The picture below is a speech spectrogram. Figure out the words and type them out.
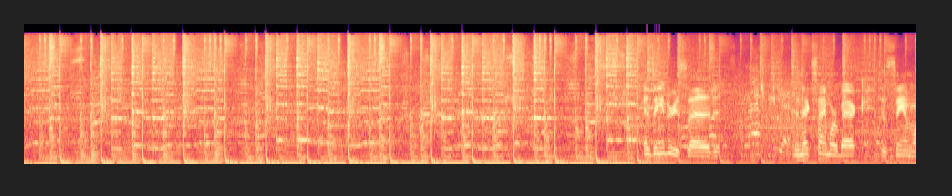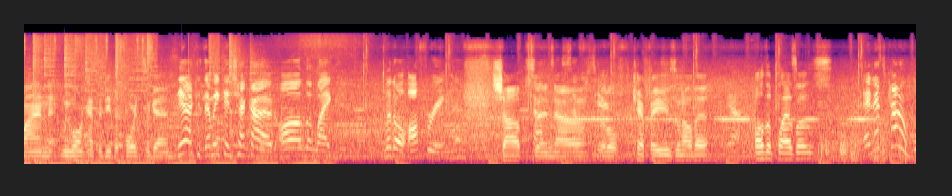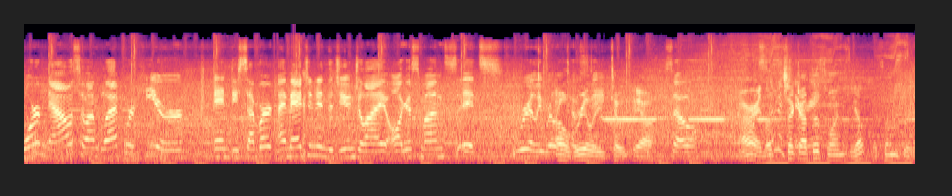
As Andrea said, the next time we're back to San Juan, we won't have to do the forts again. Yeah, because then we can check out all the like little offerings. Shops, Shops and and uh, little cafes and all that. Yeah. All the plazas. And it's kind of warm now, so I'm glad we're here in December. I imagine in the June, July, August months, it's really, really Oh, toasty. really? To yeah. So, All right, let's check out this one. Yep, a cemetery.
